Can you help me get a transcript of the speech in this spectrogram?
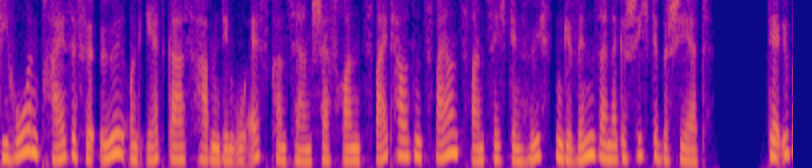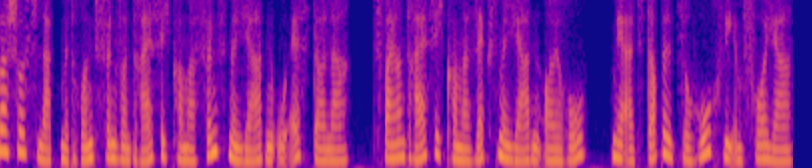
die hohen Preise für Öl und Erdgas haben dem US-Konzern Chevron 2022 den höchsten Gewinn seiner Geschichte beschert. Der Überschuss lag mit rund 35,5 Milliarden US-Dollar, 32,6 Milliarden Euro, mehr als doppelt so hoch wie im Vorjahr,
